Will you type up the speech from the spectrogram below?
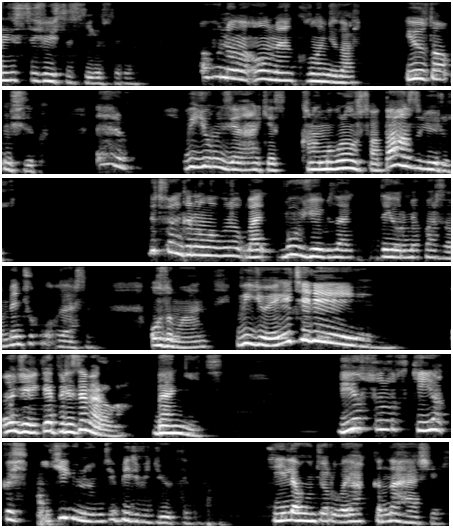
önce size şu istatistiği göstereyim. Abone olmayan kullanıcılar %60'lık. Eğer videomu izleyen herkes kanalıma abone olursa daha hızlı büyürüz. Lütfen kanalıma abone olup like, bu videoya bir like bir de yorum yaparsan beni çok mutlu edersin. O zaman videoya geçelim. Öncelikle hepinize merhaba. Ben Yiğit. Biliyorsunuz ki yaklaşık iki gün önce bir video yükledim. Hile Huncar olayı hakkında her şey.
